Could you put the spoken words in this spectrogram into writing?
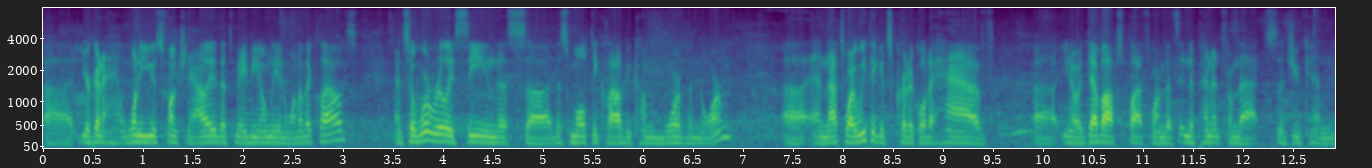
Uh, you're going to want to use functionality that's maybe only in one of the clouds. And so we're really seeing this, uh, this multi-cloud become more of the norm. Uh, and that's why we think it's critical to have uh, you know, a DevOps platform that's independent from that so that you can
